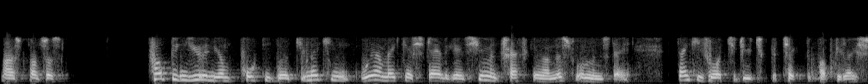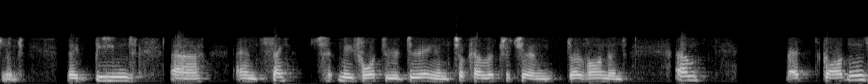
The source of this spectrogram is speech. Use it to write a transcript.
my response was, helping you in your important work. You're making, we are making a stand against human trafficking on this Women's Day. Thank you for what you do to protect the population. And they beamed uh, and thanked me for what we were doing and took our literature and drove on. And um, at Gardens,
